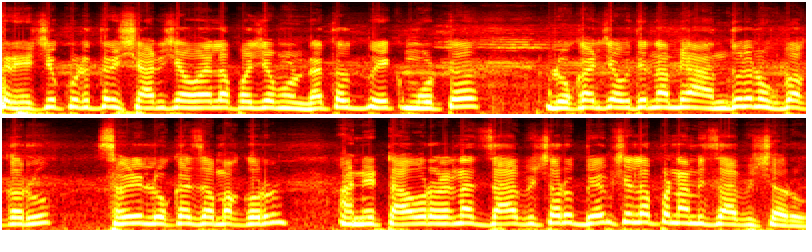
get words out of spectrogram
तर ह्याची कुठेतरी शहाणशा व्हायला पाहिजे म्हणून. नाही तर एक मोठं लोकांच्या वतीनं आम्ही आंदोलन उभा करू सगळी लोक जमा करून आणि टावरवाल्यांना जा विचारू बेमशेला पण आम्ही जा विचारू.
